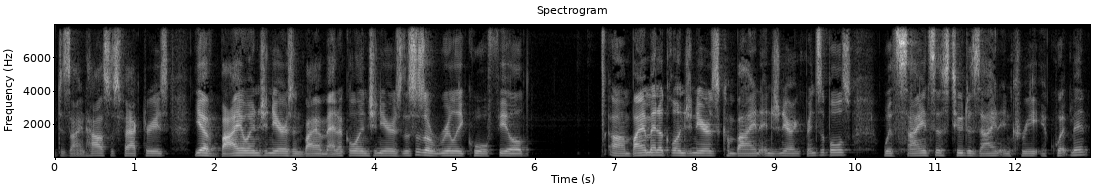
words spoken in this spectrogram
design houses, factories. You have bioengineers and biomedical engineers. This is a really cool field. Um, biomedical engineers combine engineering principles with sciences to design and create equipment,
